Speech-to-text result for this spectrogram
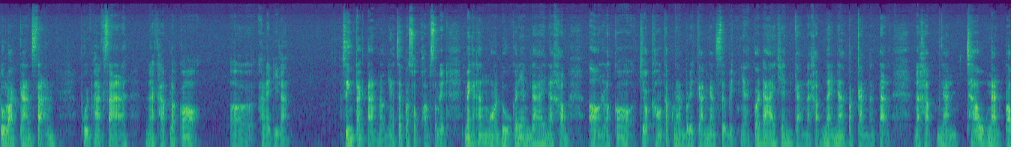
ตุลาการศาลผู้พิพากษานะครับ แล้วก็เอ่ออะไรดีล่ะ สิ่งต่างๆ เหล่านี้จะประสบความสำเร็จแม้กระทั่งหมอดูก็ยังได้นะครับเอ่อแล้วก็เกี่ยวข้องกับงานบริการงานเซอร์วิสเนี้ยก็ได้เช่นกันนะครับในหน้าประกันต่างๆนะครับงานเช่างานประ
